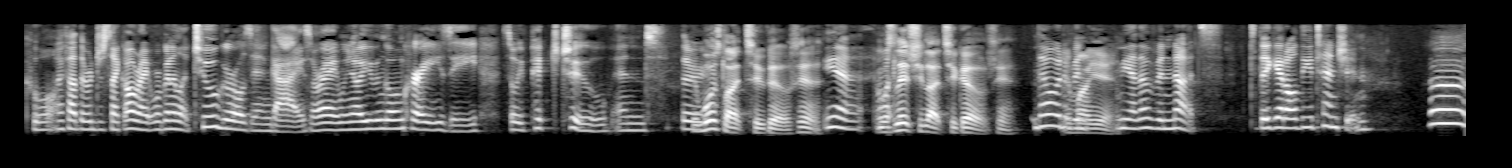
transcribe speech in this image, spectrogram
Cool. I thought they were just like, all right, we're going to let two girls in, guys. All right. We know you've been going crazy. So we picked two. And they're. It was like two girls, yeah. Yeah. It was literally like two girls, yeah. that would have been. my year. Yeah, that would have been nuts. Did they get all the attention? Uh,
